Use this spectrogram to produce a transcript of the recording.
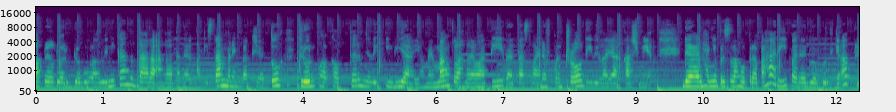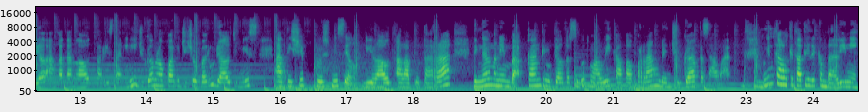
April 2020 lalu ini kan tentara Angkatan Darat Pakistan menembak jatuh drone helikopter milik India yang memang telah melewati batas line of control di wilayah Kashmir. Dan dan hanya berselang beberapa hari, pada 23 April, Angkatan Laut Pakistan ini juga melakukan uji coba rudal jenis anti-ship cruise missile di Laut Alap Utara dengan menembakkan rudal tersebut melalui kapal perang dan juga pesawat. Hmm. Mungkin kalau kita tilik kembali nih,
